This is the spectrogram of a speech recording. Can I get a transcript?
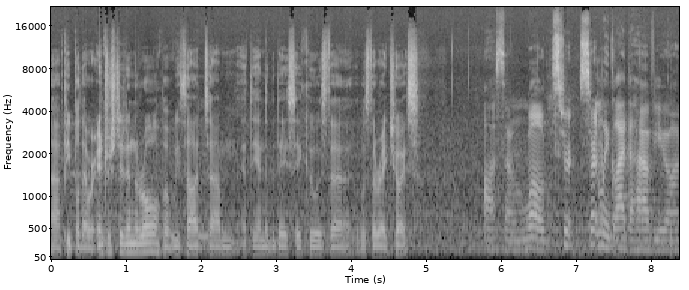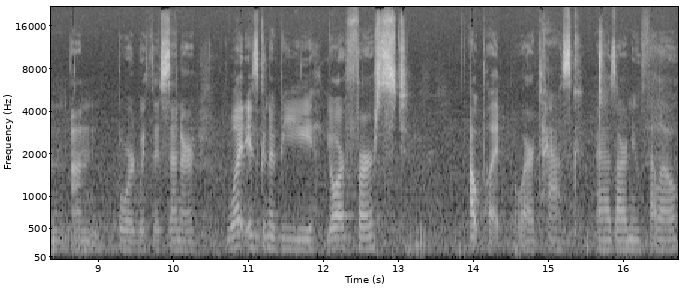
uh, people that were interested in the role, but we thought um, at the end of the day, Sekou was the was the right choice. Awesome. Well, cer- certainly glad to have you on on board with this center. What is going to be your first output or task as our new fellow?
